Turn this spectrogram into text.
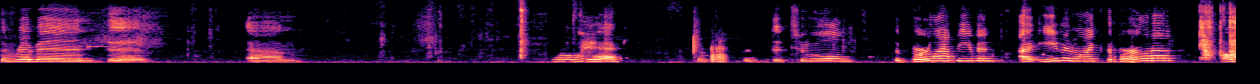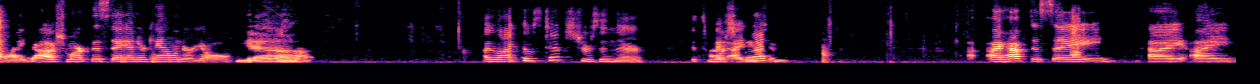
The ribbon, the um oh heck. The, the, the tulle, the burlap even. I even like the burlap. Oh my gosh! Mark this day on your calendar, y'all. Yeah. I like those textures in there. It's more I- I do scrappy. too. I have to say, I I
